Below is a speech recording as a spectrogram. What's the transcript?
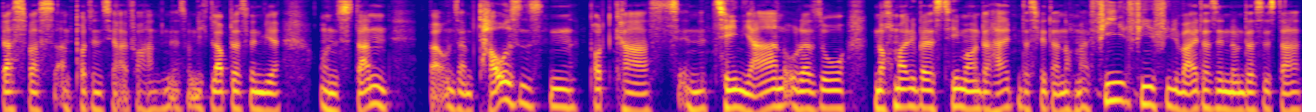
das, was an Potenzial vorhanden ist. Und ich glaube, dass wenn wir uns dann bei unserem tausendsten Podcast in zehn Jahren oder so nochmal über das Thema unterhalten, dass wir dann nochmal viel, viel, viel weiter sind und dass es da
